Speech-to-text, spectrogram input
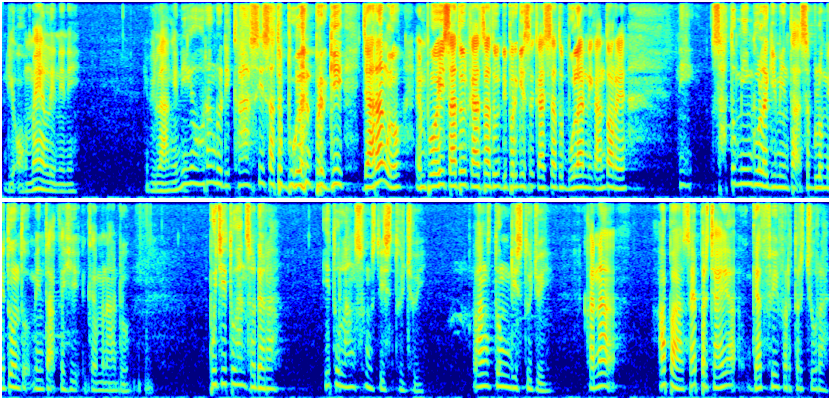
diomelin ini. Dibilang ini orang udah dikasih satu bulan pergi, jarang loh employee satu satu dipergi kasih satu bulan di kantor ya. Nih satu minggu lagi minta sebelum itu untuk minta ke ke Manado. Puji Tuhan saudara, itu langsung disetujui, langsung disetujui. Karena apa? Saya percaya God favor tercurah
